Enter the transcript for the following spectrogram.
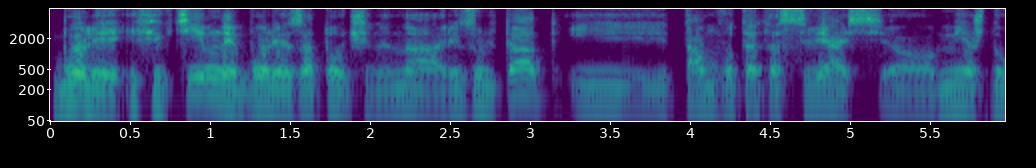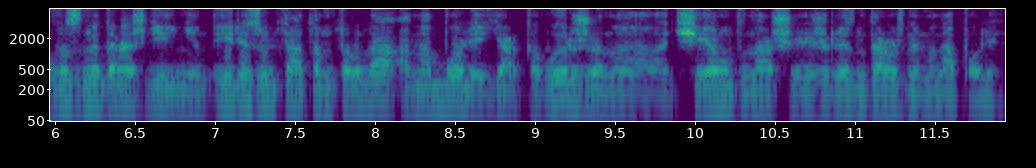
более эффективны, более заточены на результат, и там вот эта связь э, между вознаграждением и результатом труда, она более ярко выражена, чем в нашей железнодорожной монополии.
